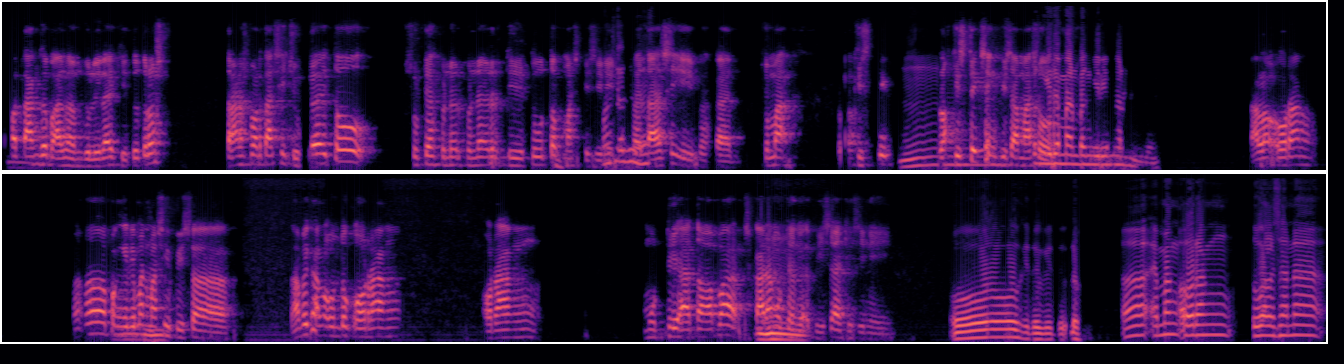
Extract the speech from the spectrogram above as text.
Cepet tanggap alhamdulillah gitu. Terus transportasi juga itu sudah benar-benar ditutup Mas di sini, Masa dibatasi bahkan. Cuma logistik Hmm. logistik yang bisa masuk. Pengiriman pengiriman. Kalau orang eh, pengiriman Hmm. masih bisa. Tapi kalau untuk orang orang mudik atau apa sekarang Hmm. udah nggak bisa di sini. Oh gitu gitu. Loh, eh, emang orang tua sana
